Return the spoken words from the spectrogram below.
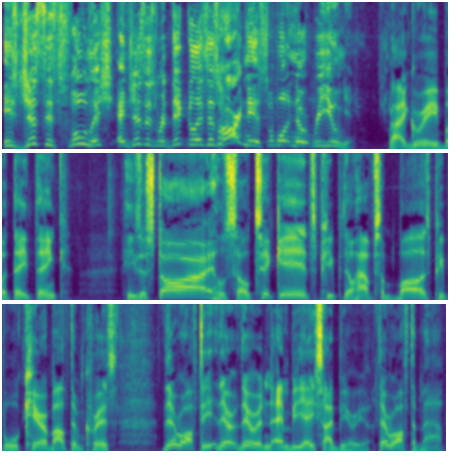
is just as foolish and just as ridiculous as Harden is for wanting a reunion. I agree, but they think he's a star. He'll sell tickets. People, they'll have some buzz. People will care about them. Chris, they're off the. They're they're in NBA Siberia. They're off the map.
